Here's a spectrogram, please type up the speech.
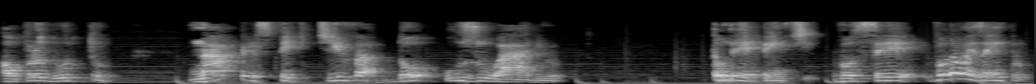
ao produto na perspectiva do usuário. Então, de repente, você. Vou dar um exemplo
